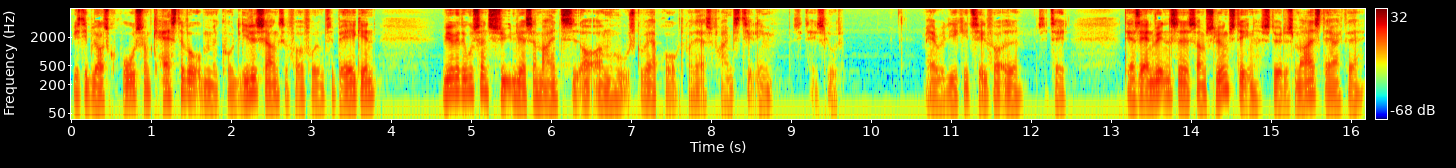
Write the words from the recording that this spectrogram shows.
Hvis de blot skulle bruges som kastevåben med kun lille chance for at få dem tilbage igen, virker det usandsynligt, at så meget tid og omhu skulle være brugt på deres fremstilling. Citat slut. Mary Leakey tilføjede, citat, deres anvendelse som slyngsten støttes meget stærkt af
